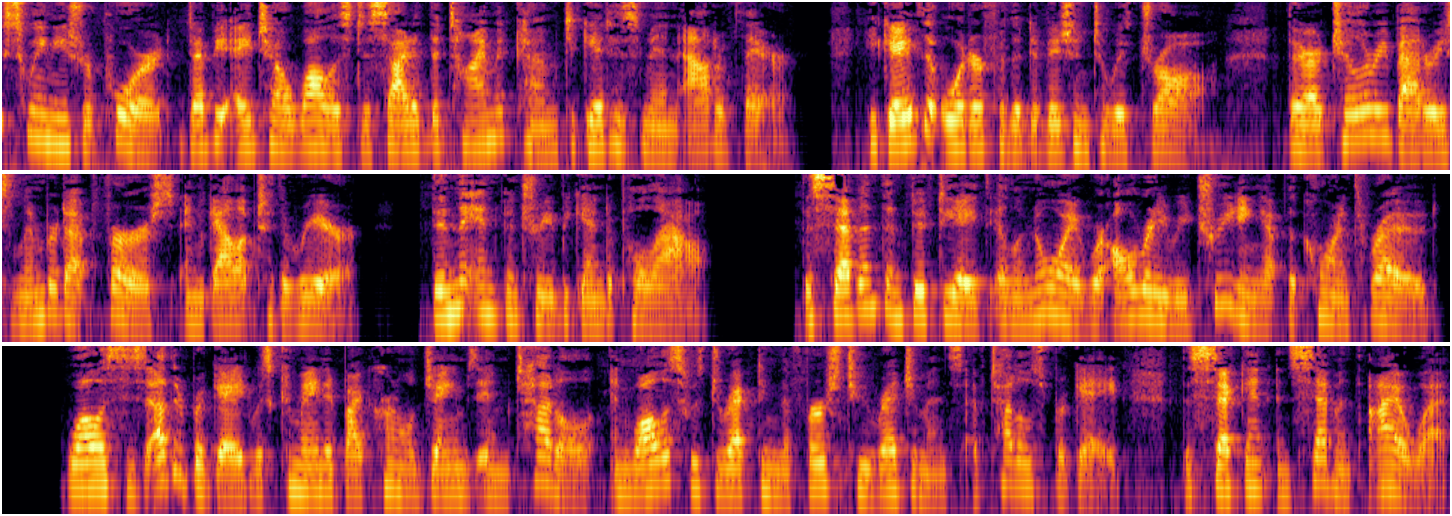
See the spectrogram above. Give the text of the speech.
Sweeny's report, W.H.L. Wallace decided the time had come to get his men out of there. He gave the order for the division to withdraw. The artillery batteries limbered up first and galloped to the rear. Then the infantry began to pull out. The 7th and 58th Illinois were already retreating up the Corinth Road. Wallace's other brigade was commanded by Colonel James M. Tuttle, and Wallace was directing the first two regiments of Tuttle's brigade, the 2nd and 7th Iowa,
